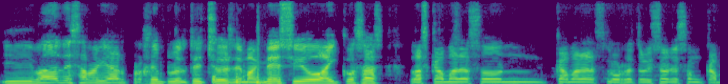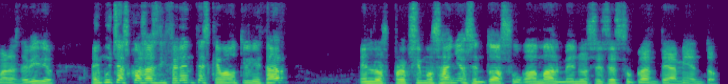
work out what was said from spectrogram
y va a desarrollar, por ejemplo, el techo es de magnesio, hay cosas, las cámaras son cámaras, los retrovisores son cámaras de vídeo. Hay muchas cosas diferentes que va a utilizar en los próximos años en toda su gama, al menos ese es su planteamiento.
